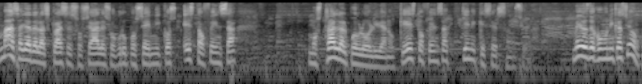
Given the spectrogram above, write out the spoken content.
más allá de las clases sociales o grupos étnicos, esta ofensa, mostrarle al pueblo boliviano que esta ofensa tiene que ser sancionada? Medios de comunicación.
